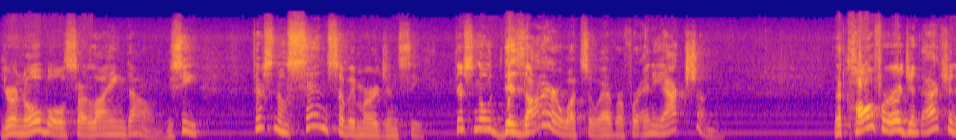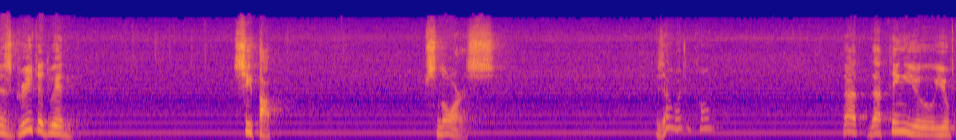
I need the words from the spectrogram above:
Your nobles are lying down. You see, there's no sense of emergency. There's no desire whatsoever for any action. The call for urgent action is greeted with CPAP, snores. Is that what you call? That, that thing you, you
